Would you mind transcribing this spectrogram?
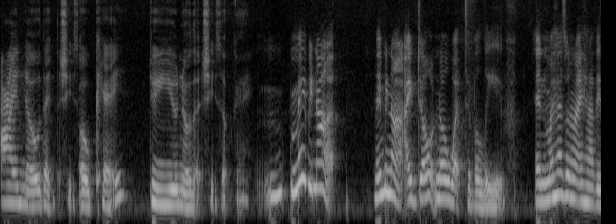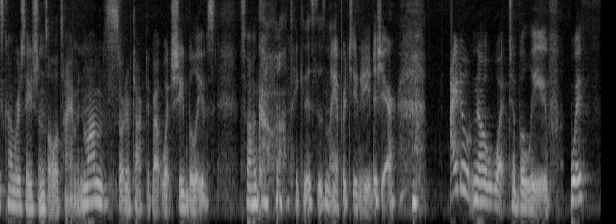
I know that she's okay. Do you know that she's okay? Maybe not. Maybe not. I don't know what to believe. And my husband and I have these conversations all the time, and mom's sort of talked about what she believes. So I'll go, I'll take this as my opportunity to share. I don't know what to believe with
